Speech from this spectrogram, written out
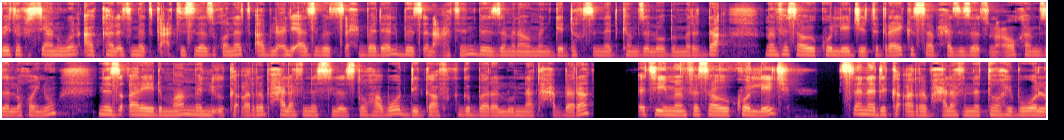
ቤተ ክርስቲያን እውን ኣካል እቲ መጥቃዕቲ ስለ ዝኾነት ኣብ ልዕሊኣ ዝበፅሕ በደል ብፅንዓትን ብዘመናዊ መንገዲ ክስነድ ከም ዘለዎ ብምርዳእ መንፈሳዊ ኮሌጅ ትግራይ ክሳብ ሕዚ ዘፅንዖ ከም ዘሎ ኮይኑ ንዝቐረየ ድማ መሊኡ ከቕርብ ሓላፍነት ስለ ዝተዋሃቦ ድጋፍ ክግበረሉ እናተሓበረ እቲ መንፈሳዊ ኮሌጅ ሰነድ ከቕርብ ሓላፍነት ተዋሂብዎ ኣሎ።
